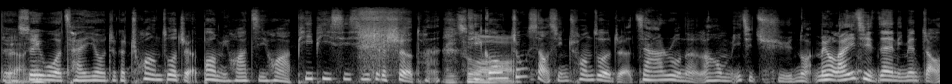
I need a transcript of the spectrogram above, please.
对啊，所以我才有这个创作者爆米花计划 （PPCC） 这个社团，没错，提供中小型创作者加入呢，然后我们一起取暖，没有啦，一起在里面找。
